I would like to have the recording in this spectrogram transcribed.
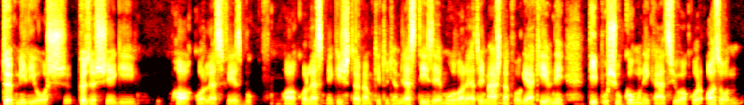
több milliós közösségi, ha akkor lesz Facebook, ha akkor lesz még Instagram, ki tudja, mi lesz tíz év múlva, lehet, hogy másnak fogják hívni, típusú kommunikáció, akkor azon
